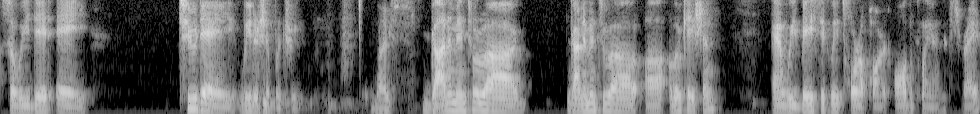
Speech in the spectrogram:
So we did a two day leadership retreat. Nice. Got him into a got him into a, a, a location and we basically tore apart all the plans, right?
